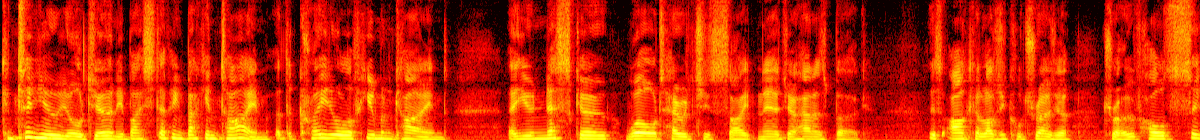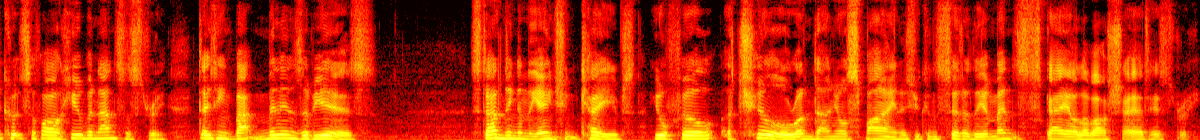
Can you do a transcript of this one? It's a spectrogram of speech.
Continue your journey by stepping back in time at the cradle of humankind, a UNESCO World Heritage Site near Johannesburg. This archaeological treasure trove holds secrets of our human ancestry dating back millions of years. Standing in the ancient caves, you'll feel a chill run down your spine as you consider the immense scale of our shared history.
